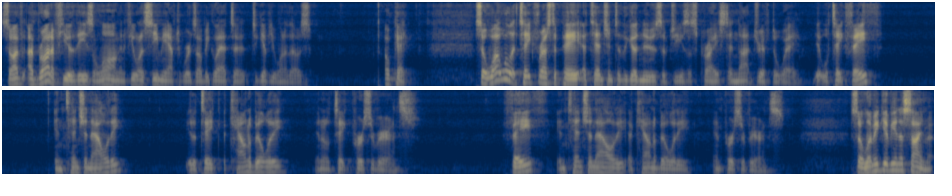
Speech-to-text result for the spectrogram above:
So I've, I've brought a few of these along, and if you want to see me afterwards, I'll be glad to, to give you one of those. Okay. So, what will it take for us to pay attention to the good news of Jesus Christ and not drift away? It will take faith, intentionality, it'll take accountability, and it'll take perseverance. Faith, intentionality, accountability, and perseverance. So, let me give you an assignment.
